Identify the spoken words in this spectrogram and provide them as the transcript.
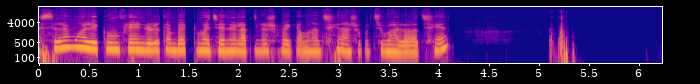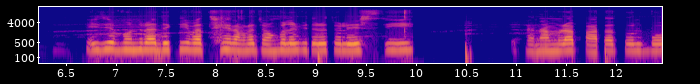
আসসালামু আলাইকুম friend, welcome back to my channel. আপনারা সবাই কেমন আছেন? আশা করছি ভালো আছেন। এই যে বন্ধুরা, দেখতেই পাচ্ছেন, আমরা জঙ্গলের ভিতরে চলে এসেছি। এখানে আমরা পাতা তুলবো।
